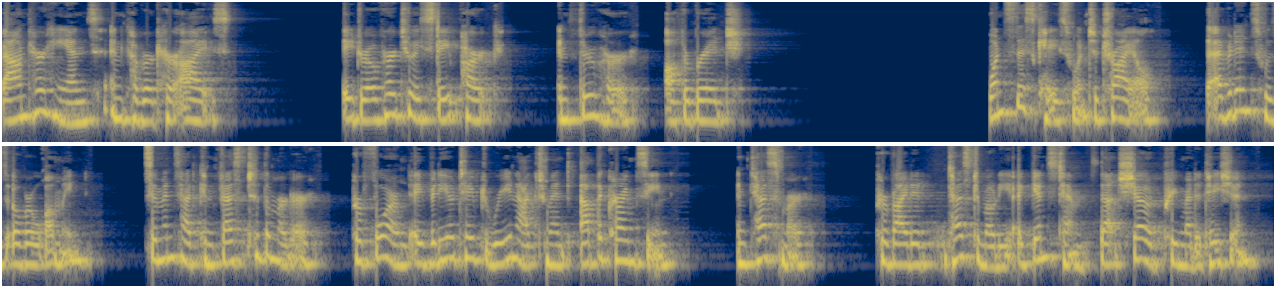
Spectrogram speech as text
bound her hands, and covered her eyes. They drove her to a state park and threw her off a bridge. Once this case went to trial, the evidence was overwhelming. Simmons had confessed to the murder, performed a videotaped reenactment at the crime scene, and Tessmer provided testimony against him that showed premeditation.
